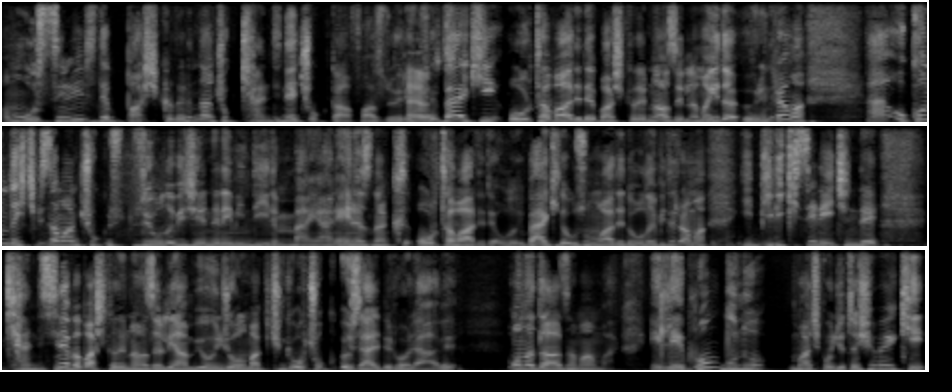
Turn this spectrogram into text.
Ama Austin Reeves de başkalarından çok kendine çok daha fazla öğretiyor. Evet. Belki orta vadede başkalarını hazırlamayı da öğrenir ama yani o konuda hiçbir zaman çok üst düzey olabileceğinden emin değilim ben yani. En azından orta vadede olur. Belki de uzun vadede olabilir ama bir iki sene içinde kendisine ve başkalarını hazırlayan bir oyuncu olmak çünkü o çok özel bir rol abi. Ona daha zaman var. E LeBron bunu maç boyunca taşımıyor ki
